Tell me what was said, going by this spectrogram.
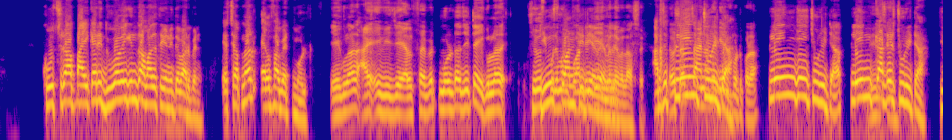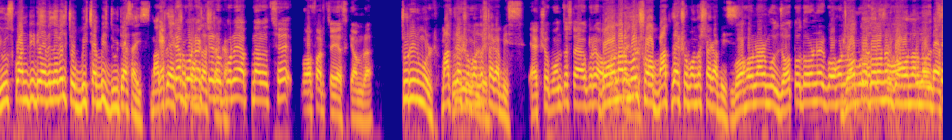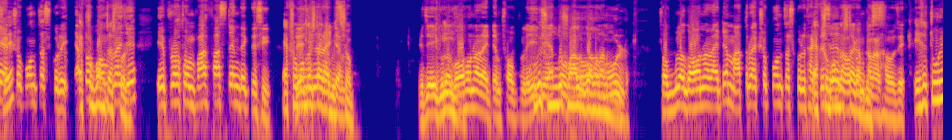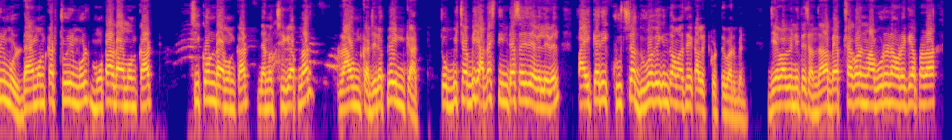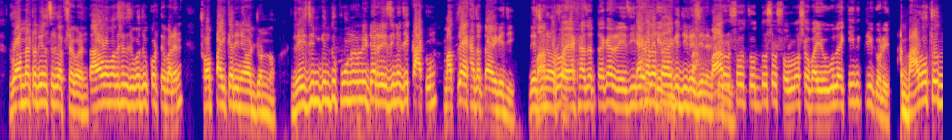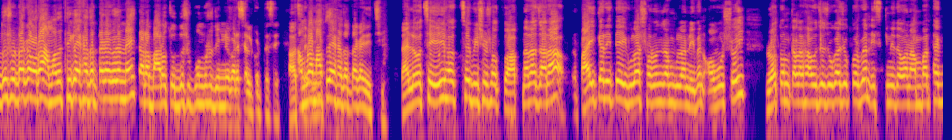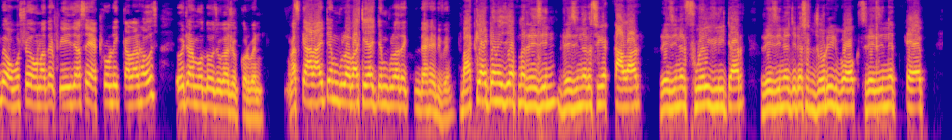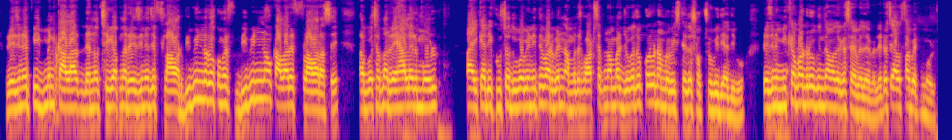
খুচরা পাইকারি দুভাবেই কিন্তু আমাদের থেকে নিতে পারবেন। হচ্ছে আপনার অ্যালফাবেট মোল্ড এগুলার এই যে অ্যালফাবেট মোল্ডটা যেটা এগুলার হিউজ কোয়ান্টিটি অ্যাভেলেবেল আছে। আর যে প্লেন চুরিটা প্লেন যেই চুরিটা প্লেন কাটের চুরিটা হিউজ কোয়ান্টিটি অ্যাভেলেবেল চব্বিশ ছাব্বিশ দুইটা সাইজ মাত্র একটা একশো পঞ্চাশ প্রোডাক্টের টাকা। উপরে আপনার হচ্ছে অফার চাই আজকে আমরা। চুরির মোল্ড মাত্র চুরির একশো পঞ্চাশ mold-এ। টাকা পিস 150 টাকা করে গহনার। মোল্ড সব মাত্র একশো পঞ্চাশ টাকা পিস গহনার মূল যত ধরনের গহনার যত ধরনের গহনার হচ্ছে আছে, 150 করে। এত 150 কম করে। প্রাইজে এই প্রথম ফার্স্ট টাইম দেখতেছি। একশো পঞ্চাশ Resin-এর টাকা পিস সব। এই যে এইগুলো গহনার আইটেম সবগুলো এই যে এত ভালো গহনার মোল্ড সবগুলো গহনার আইটেম মাত্র 150 করে থাকতেছে 150 টাকা কালার হাউসে এই চুরির মোল্ড ডায়মন্ড কাট চুরির মোল্ড মোটা ডায়মন্ড কাট চিকন ডায়মন্ড কাট দেন হচ্ছে কি আপনার রাউন্ড কাট যেটা প্লেন কাট চব্বিশ ছাব্বিশ আঠাশ তিনটা সাইজ অ্যাভেলেবেল পাইকারি খুচরা দুভাবে কিন্তু আমার থেকে কালেক্ট করতে পারবেন যেভাবে নিতে চান। যারা ব্যবসা করেন মা বোনেরা না ওরা কি আপনারা র ম্যাটেরিয়ালস এর ব্যবসা করেন তাও আমাদের সাথে যোগাযোগ করতে পারেন সব পাইকারি নেওয়ার জন্য। রেজিন কিন্তু পনেরো লিটার রেজিনের যে কার্টুন মাত্র এক হাজার টাকা কেজি। মাত্র 1000 টাকা কেজি রেজিনের কেজি। 1200 1400 1600 ভাই ওগুলা কি বিক্রি করে বারো চোদ্দশো টাকা ওরা আমাদের থেকে এক হাজার টাকা করে নেয় তারা যেমনি পারে সেল করতেছে আচ্ছা, আমরা মাত্র এক হাজার টাকা দিচ্ছি তাহলে হচ্ছে এই হচ্ছে বিশেষত্ব আপনারা যারা পাইকারিতে এগুলা সরঞ্জামগুলা নেবেন অবশ্যই রতন কালার হাউসে যোগাযোগ করবেন স্ক্রিনে দেওয়া নাম্বার থাকবে অবশ্যই ওনাদের পেজ আছে অ্যাক্রোলিক কালার হাউস ওইটার মধ্যেও যোগাযোগ করবেন আজকে আর আইটেমগুলা বাকি আইটেমগুলা দেখাই দিবে বাকি আইটেম এই যে আপনার রেজিন রেজিনের হচ্ছে কালার রেজিনের ফুয়েল গ্লিটার রেজিনের যেটা হচ্ছে জরির বক্স রেজিনের ট্যাপ রেজিনের পিগমেন্ট কালার দেন হচ্ছে কি আপনার রেজিনের যে ফ্লাওয়ার বিভিন্ন রকমের বিভিন্ন কালারের ফ্লাওয়ার আছে। তারপর হচ্ছে আপনার রেহালের মোল্ড পাইকারি খুচরা দুভাবে নিতে পারবেন। আমাদের হোয়াটসঅ্যাপ নাম্বার যোগাযোগ করবেন আমরা বিস্তারিত সব ছবি দিয়ে দিব। রেজিনের মিকা পাউডারও কিন্তু আমাদের কাছে অ্যাভেলেবেল এটা হচ্ছে অ্যালফাবেট মোল্ড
